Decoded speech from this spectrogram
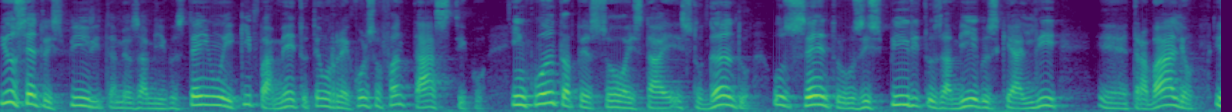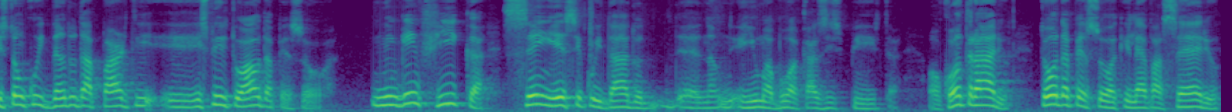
E o centro espírita, meus amigos, tem um equipamento, tem um recurso fantástico. Enquanto a pessoa está estudando, o centro, os espíritos amigos que ali eh, trabalham, estão cuidando da parte eh, espiritual da pessoa. Ninguém fica sem esse cuidado eh, em uma boa casa espírita. Ao contrário, toda pessoa que leva a sério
